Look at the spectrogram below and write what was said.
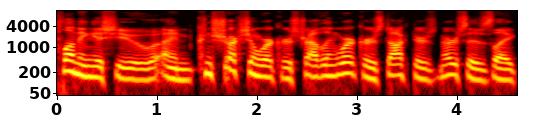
plumbing issue and construction workers, traveling workers, doctors, nurses, like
